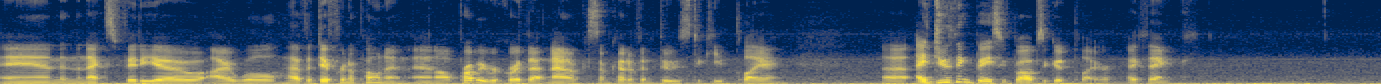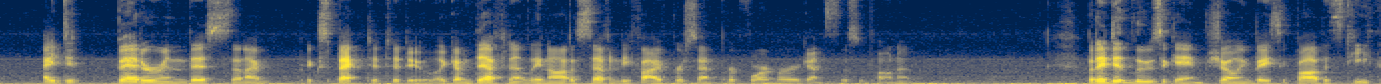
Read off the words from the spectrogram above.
and in the next video I will have a different opponent, and I'll probably record that now because I'm kind of enthused to keep playing. Uh, I do think Basic Bob's a good player. I think I did better in this than I expected to do. Like, I'm definitely not a 75% performer against this opponent. But I did lose a game showing Basic Bob his teeth,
